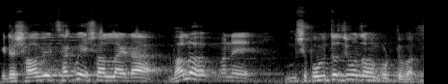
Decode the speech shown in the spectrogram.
এটা স্বাভাবিক থাকবে ইনশাল্লাহ এটা ভালো মানে সে পবিত্র জীবন যাপন করতে পারবে।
